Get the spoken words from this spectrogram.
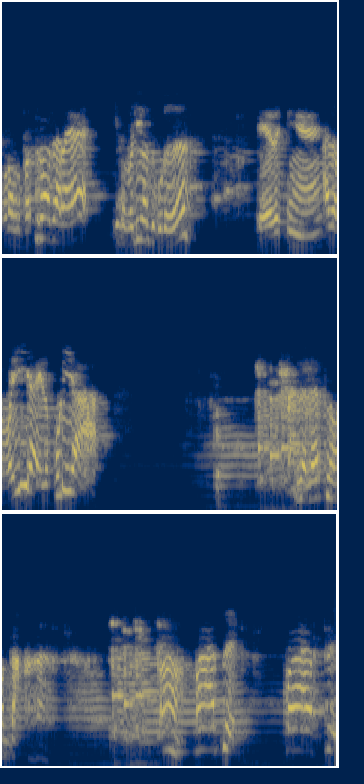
உனக்கு பத்து ரூபா தரேன். இதை வெளியே வந்து கொடு. எதுக்குங்க? அத வையா இத புடியா? அந்த நேரத்துல வந்தான் ஆ, பாத்து பாத்து.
